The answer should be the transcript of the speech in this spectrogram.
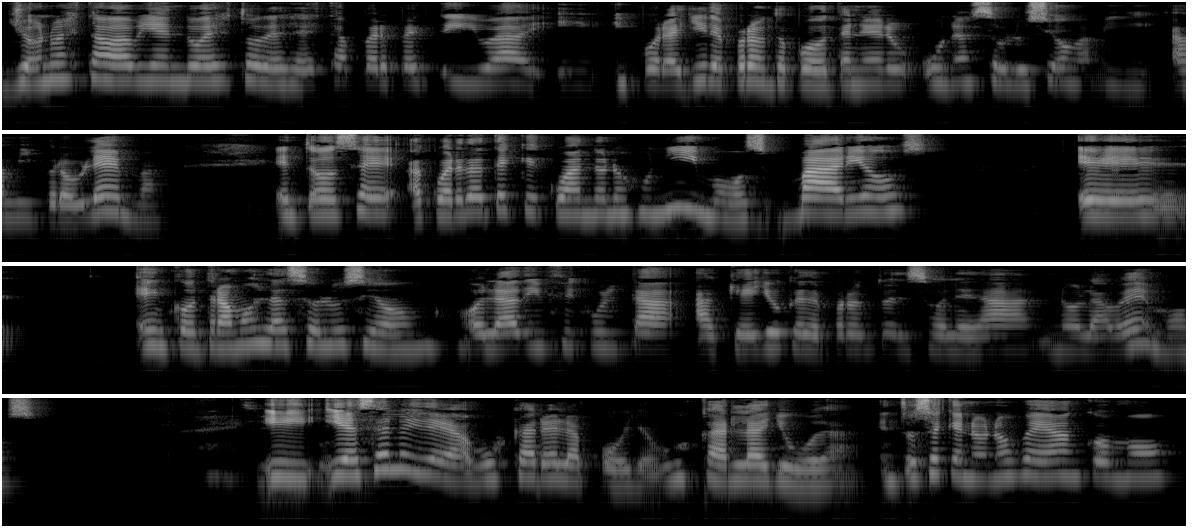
yo no estaba viendo esto desde esta perspectiva y, por allí de pronto puedo tener una solución a mi, a mi problema. Entonces, acuérdate que cuando nos unimos varios, eh, encontramos la solución o la dificultad, aquello que de pronto en soledad no la vemos. y, esa es la idea, buscar el apoyo, buscar la ayuda. Entonces que no nos vean como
